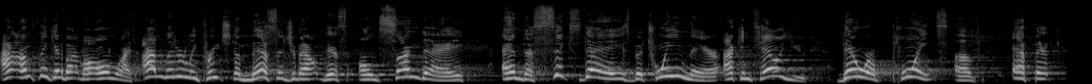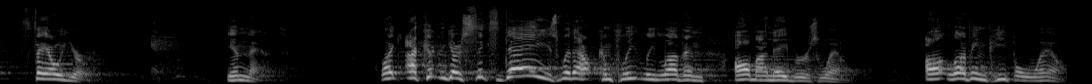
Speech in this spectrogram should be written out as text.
I, am thinking about my own life. I literally preached a message about this on Sunday, and the six days between there, I can tell you, there were points of epic failure in that. Like, I couldn't go six days without completely loving all my neighbors well, loving people well.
